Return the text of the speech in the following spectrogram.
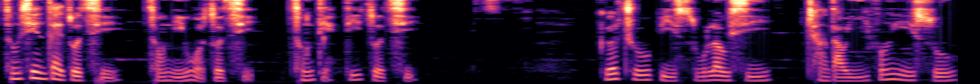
从现在做起，从你我做起，从点滴做起，革除鄙俗陋习，倡导移风易俗，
